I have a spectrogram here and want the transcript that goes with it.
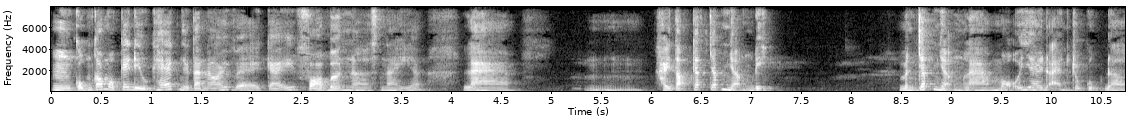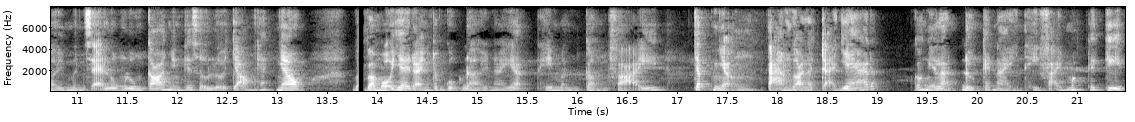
Ừ, cũng có một cái điều khác người ta nói về cái for burners này á là um, hãy tập cách chấp nhận đi. Mình chấp nhận là mỗi giai đoạn trong cuộc đời mình sẽ luôn luôn có những cái sự lựa chọn khác nhau. Và mỗi giai đoạn trong cuộc đời này á thì mình cần phải chấp nhận tạm gọi là trả giá đó. Có nghĩa là được cái này thì phải mất cái kia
